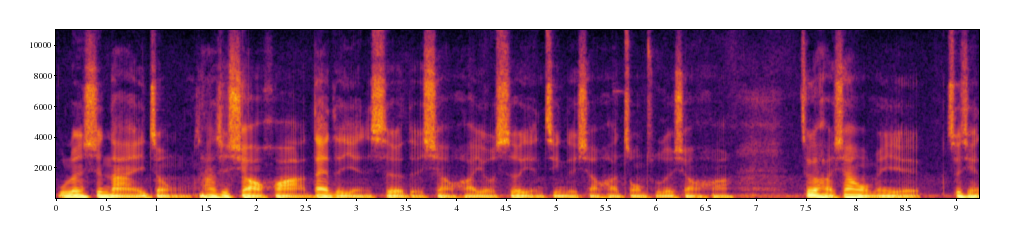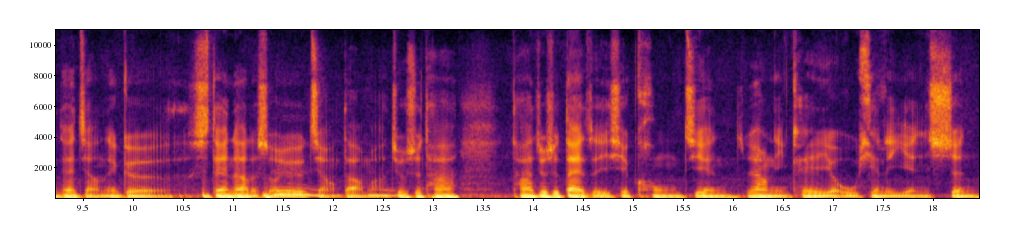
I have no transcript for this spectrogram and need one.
无论是哪一种，它是笑话，带着颜色的笑话，有色眼镜的笑话，种族的笑话。这个好像我们也。之前在讲那个 stand up 的时候，也有讲到嘛，就是它，它就是带着一些空间，让你可以有无限的延伸。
